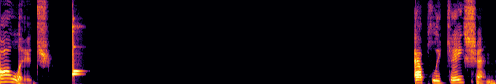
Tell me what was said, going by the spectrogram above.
College. Application.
